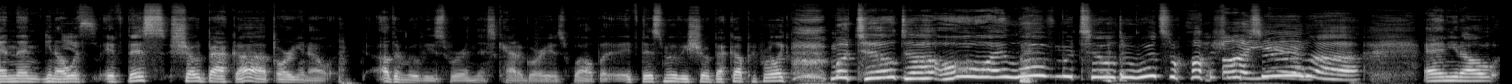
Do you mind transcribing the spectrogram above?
and then you know Yes. if if this showed back up or you know other movies were in this category as well but if this movie showed back up people were like matilda oh i love matilda let's watch Oh, yeah. matilda and you know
